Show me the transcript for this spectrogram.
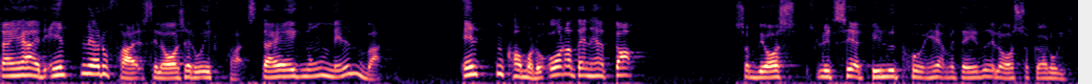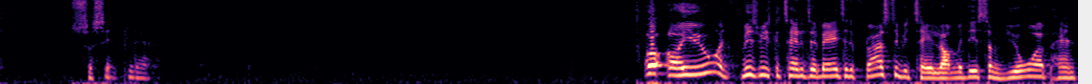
Der er, at enten er du frelst, eller også er du ikke frelst. Der er ikke nogen mellemvej. Enten kommer du under den her dom, som vi også lidt ser et billede på her med David, eller også så gør du ikke. Så simpelt er det. Og, og i øvrigt, hvis vi skal tage det tilbage til det første, vi talte om, med det som Joab, han,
